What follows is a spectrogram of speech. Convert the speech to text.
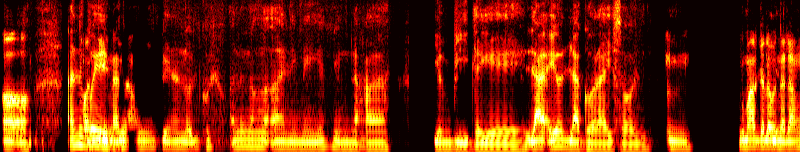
Oo. Ano ba Konti yun na yung pinanood ko, ano na nga anime yun, yung naka yung bida, eh, la ayun, Lag Horizon. Hmm. Gumagalaw na lang?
